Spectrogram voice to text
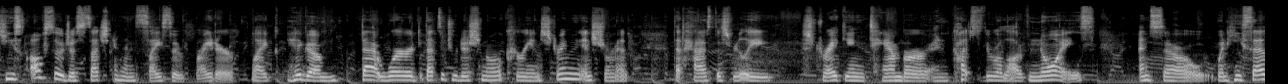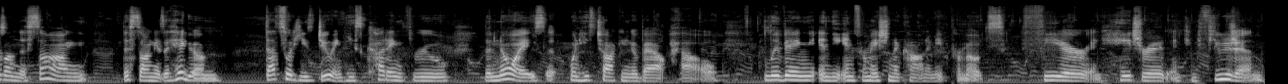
he's also just such an incisive writer. Like haegum, that word, that's a traditional Korean string instrument that has this really striking timbre and cuts through a lot of noise. And so when he says on this song, this song is a haegum, that's what he's doing. He's cutting through the noise when he's talking about how living in the information economy promotes fear and hatred and confusion.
